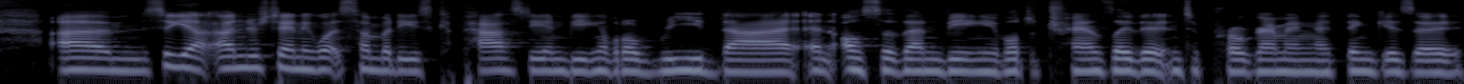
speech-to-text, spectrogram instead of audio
um, so yeah, understanding what somebody's capacity and being able to read that, and also then being able to translate it into programming, I think is a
